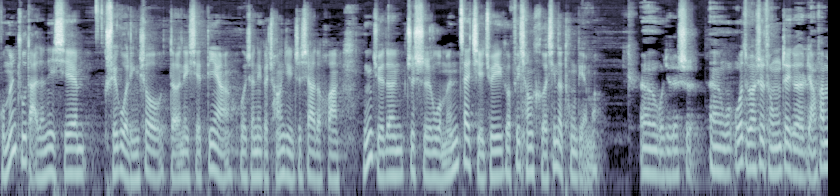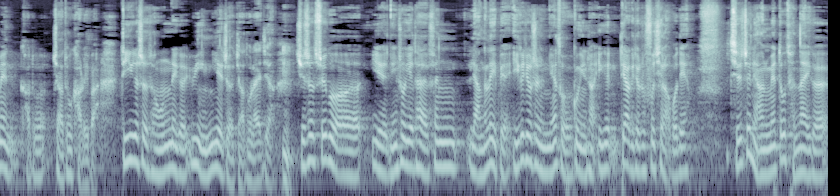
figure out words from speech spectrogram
我们主打的那些。水果零售的那些店啊，或者那个场景之下的话，您觉得就是我们在解决一个非常核心的痛点吗？嗯，我觉得是。嗯，我我主要是从这个两方面考度角度考虑吧。第一个是从那个运营业者角度来讲，嗯，其实水果业零售业态分两个类别，一个就是连锁供应商，一个第二个就是夫妻老婆店。其实这两个里面都存在一个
